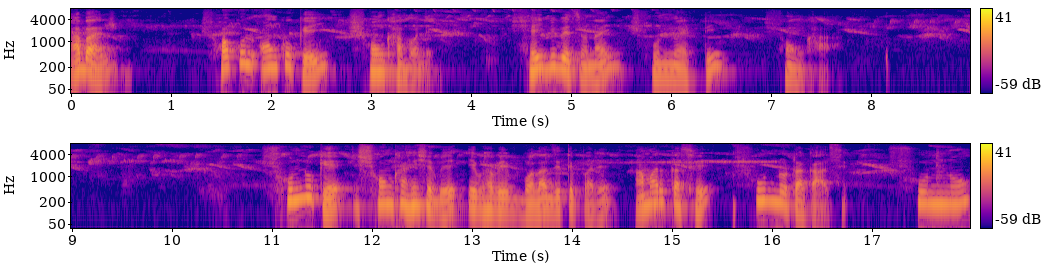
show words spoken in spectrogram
আবার সকল অঙ্ককেই সংখ্যা বলে। সেই বিবেচনায় শূন্য একটি সংখ্যা। শূন্যকে সংখ্যা হিসেবে এভাবে বলা যেতে পারে। আমার কাছে শূন্য টাকা আছে। শূন্য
